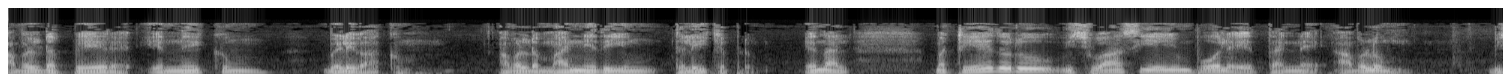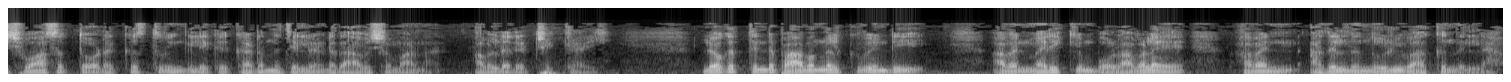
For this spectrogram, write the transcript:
അവളുടെ പേര് എന്നേക്കും വെളിവാക്കും. അവളുടെ മാന്യതയും തെളിയിക്കപ്പെടും. എന്നാൽ മറ്റേതൊരു വിശ്വാസിയെയും പോലെ തന്നെ അവളും വിശ്വാസത്തോടെ ക്രിസ്തുവിങ്കിലേക്ക് കടന്നു ചെല്ലേണ്ടത് ആവശ്യമാണ്. അവളുടെ രക്ഷയ്ക്കായി. ലോകത്തിന്റെ പാപങ്ങൾക്കു വേണ്ടി അവൻ മരിക്കുമ്പോൾ അവളെ അവൻ അതിൽ നിന്ന് ഒഴിവാക്കുന്നില്ല.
